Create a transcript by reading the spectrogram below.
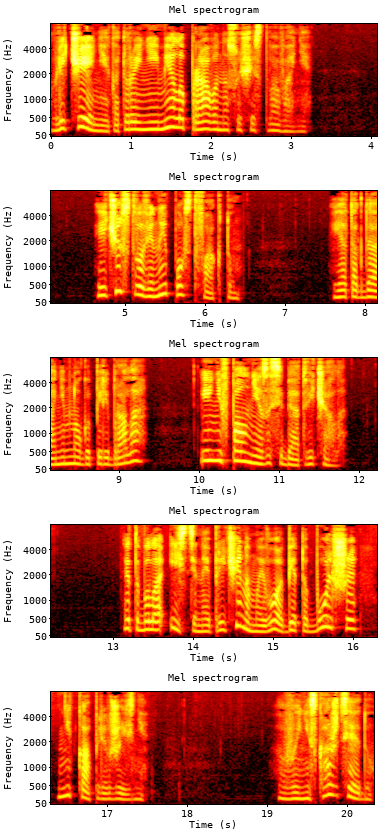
влечение, которое не имело права на существование. И чувство вины постфактум. Я тогда немного перебрала и не вполне за себя отвечала. Это была истинная причина моего обета больше ни капли в жизни. Вы не скажете Эду?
